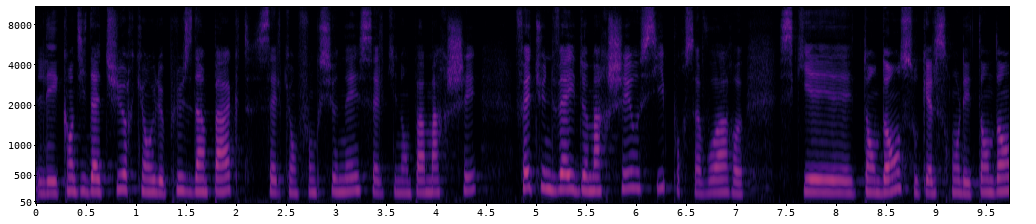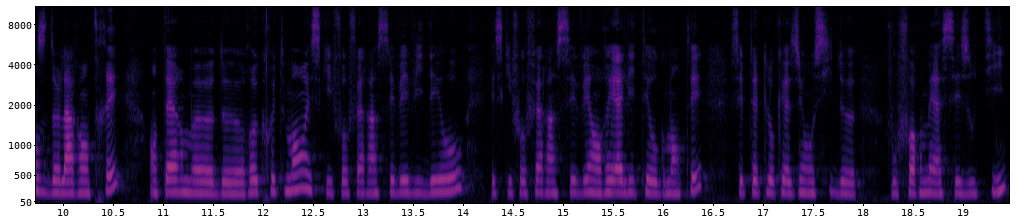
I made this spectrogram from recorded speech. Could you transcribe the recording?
les candidatures qui ont eu le plus d'impact, celles qui ont fonctionné, celles qui n'ont pas marché. Faites une veille de marché aussi pour savoir euh, ce qui est tendance ou quelles seront les tendances de la rentrée en termes de recrutement. Est-ce qu'il faut faire un CV vidéo? Est-ce qu'il faut faire un CV en réalité augmentée? C'est peut-être l'occasion aussi de vous former à ces outils.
